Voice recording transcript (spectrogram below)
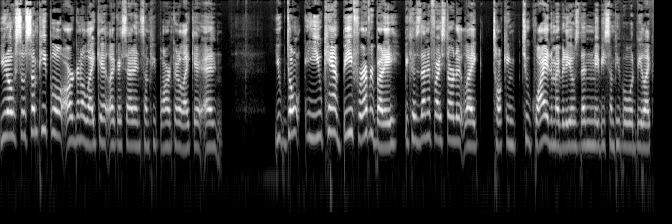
You know, so some people are to like it, like I said, and some people aren't to like it. And you don't, you can't be for everybody because then if I started, like, talking too quiet in my videos, then maybe some people would be like,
